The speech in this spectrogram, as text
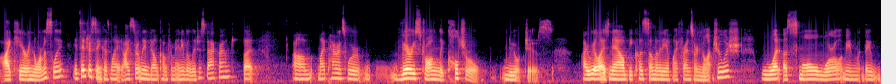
I care enormously. It's interesting because my I certainly don't come from any religious background, but um, my parents were very strongly cultural New York Jews. I realize now because so many of my friends are not Jewish, what a small world. I mean, they, you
